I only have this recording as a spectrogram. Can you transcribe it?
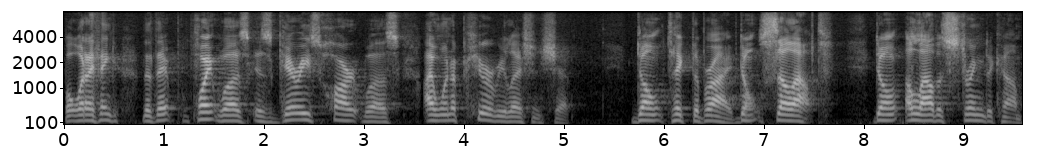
But what I think that the point was is Gary's heart was, I want a pure relationship. Don't take the bribe. Don't sell out. Don't allow the string to come.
